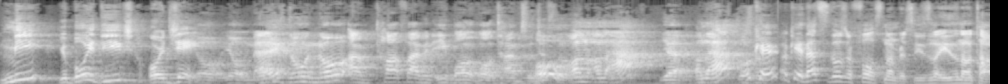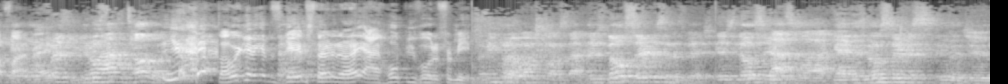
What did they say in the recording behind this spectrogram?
Me, your boy Deej, or Jay. Yo, yo, man, don't know. I'm top five in eight ball of all time. So just Oh, on, on the app? Yeah. On the app? Okay, okay, that's those are false numbers. He's, no- he's no top five, right? You don't have to tell them. Yeah. So we're gonna get this game started, alright? I hope you voted for me. Let me put a one two on snap. There's no service in this bitch. There's no service. That's why. Yeah, there's no service in the gym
